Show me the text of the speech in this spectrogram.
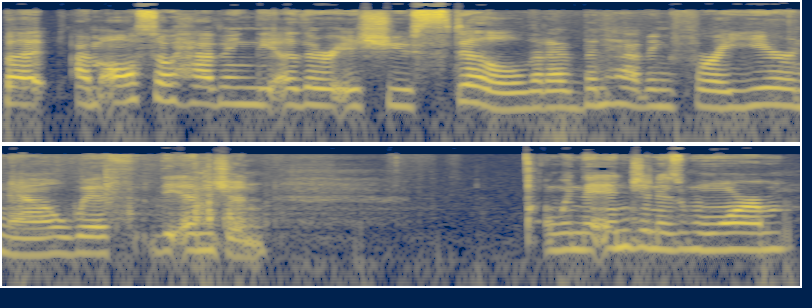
But I'm also having the other issue still that I've been having for a year now with the engine. When the engine is warm,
